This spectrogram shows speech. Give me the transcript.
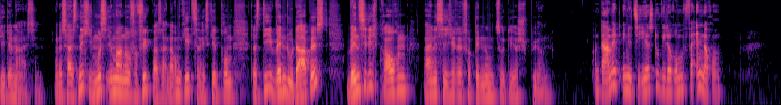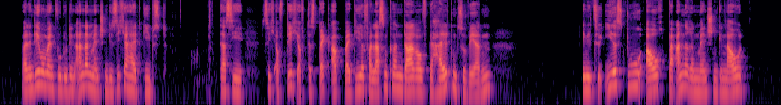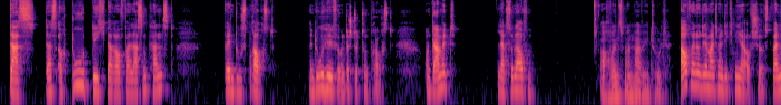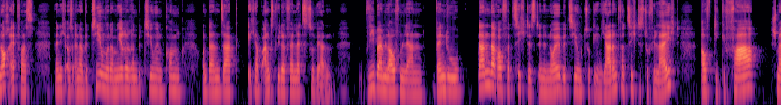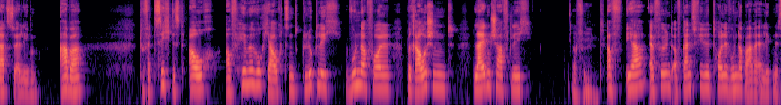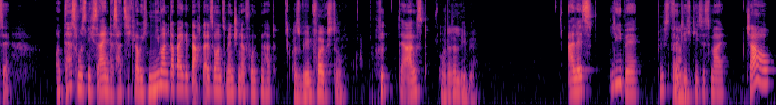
die dir nahe sind. Und das heißt nicht, ich muss immer nur verfügbar sein. Darum geht es ja nicht. Es geht darum, dass die, wenn du da bist, wenn sie dich brauchen, eine sichere Verbindung zu dir spüren. Und damit initiierst du wiederum Veränderung. Weil in dem Moment, wo du den anderen Menschen die Sicherheit gibst, dass sie sich auf dich, auf das Backup bei dir verlassen können, darauf gehalten zu werden, initiierst du auch bei anderen Menschen genau das, dass auch du dich darauf verlassen kannst, wenn du es brauchst, wenn du Hilfe, Unterstützung brauchst. Und damit lernst du laufen. Auch wenn es manchmal wehtut. Auch wenn du dir manchmal die Knie aufschürfst. Weil noch etwas, wenn ich aus einer Beziehung oder mehreren Beziehungen komme und dann sag, ich habe Angst, wieder verletzt zu werden. Wie beim Laufen lernen. Wenn du dann darauf verzichtest, in eine neue Beziehung zu gehen, ja, dann verzichtest du vielleicht auf die Gefahr, Schmerz zu erleben. Aber du verzichtest auch auf himmelhoch jauchzend, glücklich, wundervoll, berauschend, leidenschaftlich, Erfüllend. auf, ja, erfüllend auf ganz viele tolle, wunderbare Erlebnisse. Und das muss nicht sein. Das hat sich, glaube ich, niemand dabei gedacht, als er uns Menschen erfunden hat. Also wem folgst du? Der Angst. Oder der Liebe? Alles Liebe Bis für dann. dich dieses Mal. Ciao.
